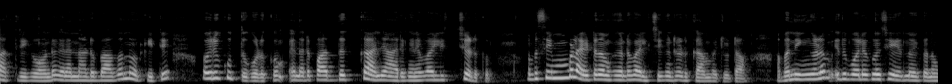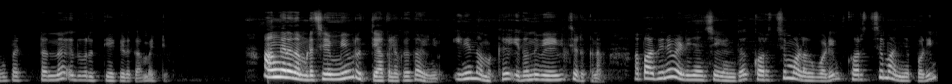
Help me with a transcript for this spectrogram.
കത്രിക കൊണ്ട് ഇങ്ങനെ നടുഭാഗം നോക്കിയിട്ട് ഒരു കുത്തു കൊടുക്കും. എന്നിട്ട് പതുക്കെ ആ ഞാരിങ്ങനെ വലിച്ചെടുക്കും. അപ്പോൾ സിമ്പിളായിട്ട് നമുക്ക് ഇങ്ങോട്ട് വലിച്ചിങ്ങോട്ട് എടുക്കാൻ പറ്റും കേട്ടോ അപ്പോൾ നിങ്ങളും ഇതുപോലെയൊക്കെ ചെയ്ത് നോക്കാം നമുക്ക് പെട്ടെന്ന് ഇത് വൃത്തിയാക്കി എടുക്കാൻ പറ്റും. അങ്ങനെ നമ്മുടെ ചെമ്മീൻ വൃത്തിയാക്കലൊക്കെ കഴിഞ്ഞു. ഇനി നമുക്ക് ഇതൊന്ന് വേവിച്ചെടുക്കണം. അപ്പോൾ അതിനുവേണ്ടി ഞാൻ ചെയ്യുന്നത് കുറച്ച് മുളക് പൊടിയും കുറച്ച് മഞ്ഞൾപ്പൊടിയും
